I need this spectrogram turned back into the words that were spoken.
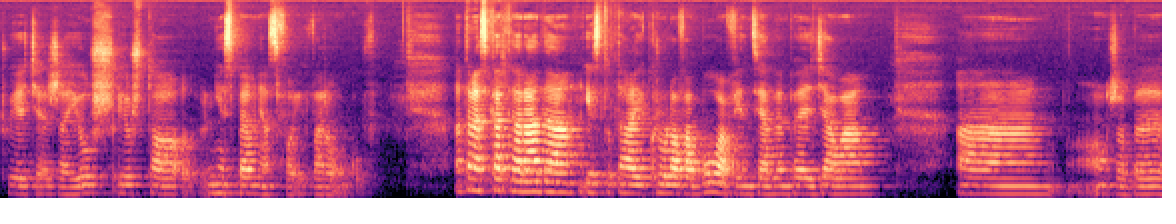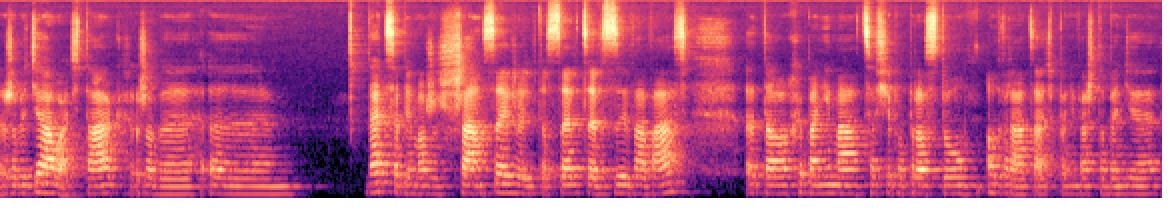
Czujecie, że już, już to nie spełnia swoich warunków. Natomiast karta Rada jest tutaj Królowa Buław, więc ja bym powiedziała, żeby, żeby działać, tak? Żeby dać sobie może szansę, jeżeli to serce wzywa Was, to chyba nie ma co się po prostu odwracać, ponieważ to będzie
